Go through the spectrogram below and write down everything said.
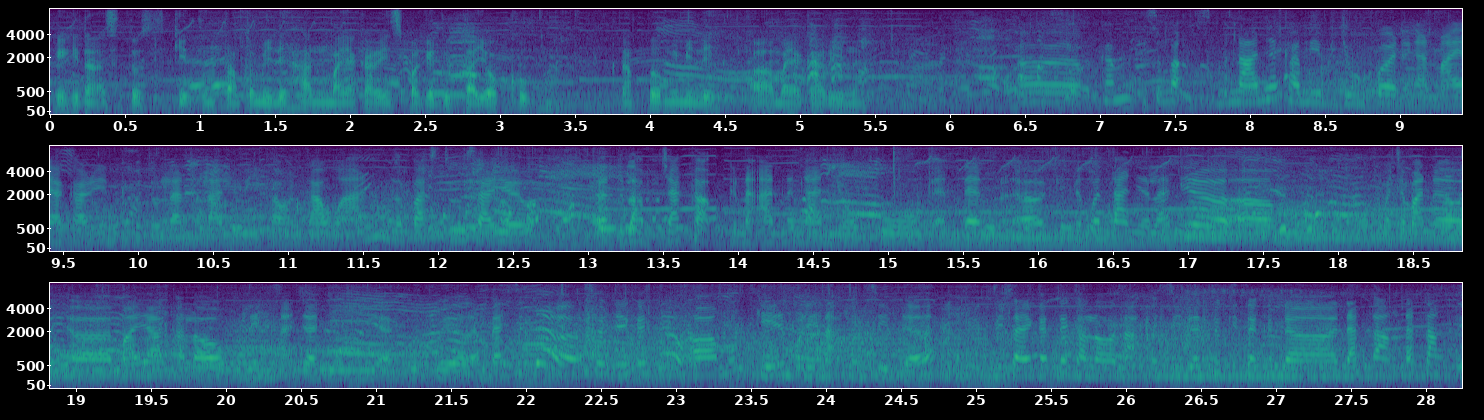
Okay, kita nak sentuh sedikit tentang pemilihan Maya Karin sebagai duta Yokub. Kenapa memilih uh, Maya Karin? Uh, kami sebab sebenarnya kami berjumpa dengan Maya Karin kebetulan melalui kawan-kawan. Lepas tu saya uh, telah bercakap berkenaan dengan Yoko and then uh, kita pun tanyalah dia um, macam mana uh, Maya kalau boleh nak jadi uh, goodwill ambassador. So dia kata uh, mungkin boleh nak consider. Tapi saya kata kalau nak consider tu kita kena datang datang ke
